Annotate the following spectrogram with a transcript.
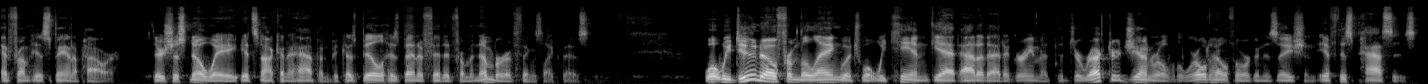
and from his span of power. There's just no way it's not going to happen because Bill has benefited from a number of things like this. What we do know from the language, what we can get out of that agreement, the Director General of the World Health Organization, if this passes,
